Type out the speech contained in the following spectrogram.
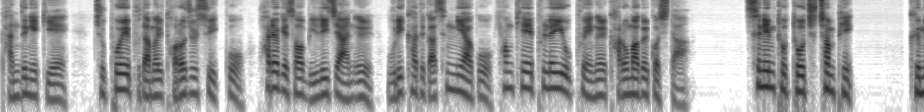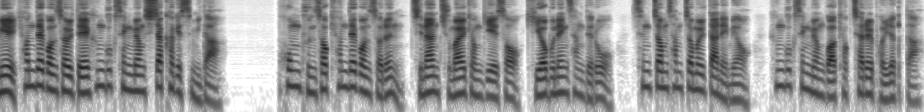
반등했기에 주포의 부담을 덜어줄 수 있고 화력에서 밀리지 않을 우리 카드가 승리하고 형캐의 플레이오프행을 가로막을 것이다. 스님 토토 추천픽 금일 현대건설 대 흥국생명 시작하겠습니다. 홈 분석 현대건설은 지난 주말 경기에서 기업은행 상대로 승점 3점을 따내며 흥국생명과 격차를 벌렸다.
